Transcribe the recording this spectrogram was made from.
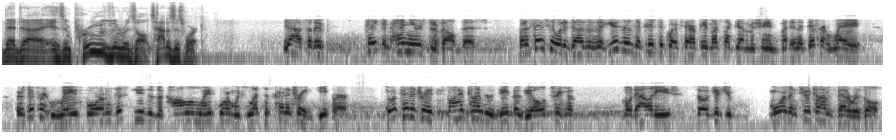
that uh, has improved the results. How does this work? Yeah, so they've taken 10 years to develop this. But essentially what it does is it uses acoustic wave therapy, much like the other machines, but in a different way. There's different waveforms. This uses a column waveform, which lets it penetrate deeper. So it penetrates five times as deep as the old treatment modalities. So it gives you more than two times better results.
